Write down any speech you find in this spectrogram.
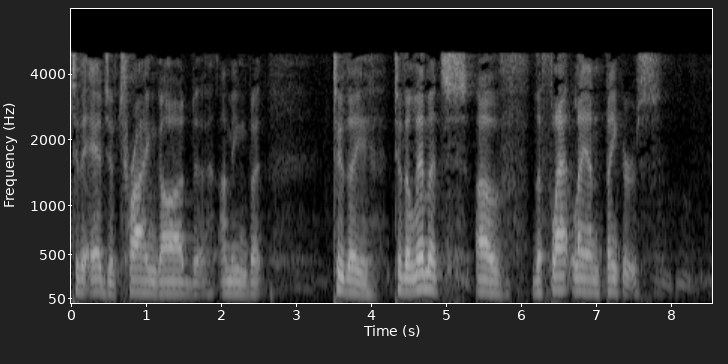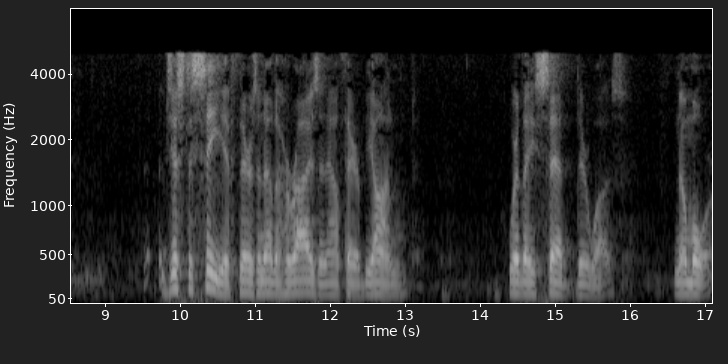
to the edge of trying God. Uh, I mean, but to the to the limits of the flatland thinkers, just to see if there's another horizon out there beyond where they said there was, no more.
